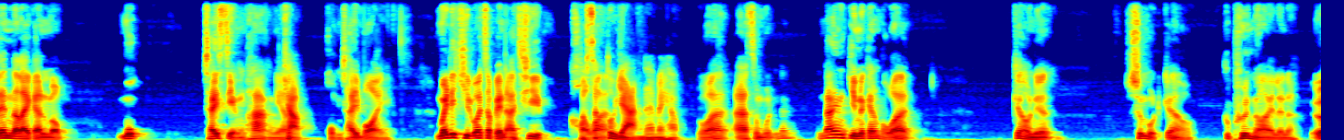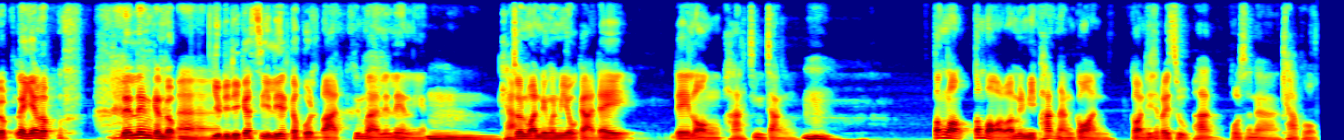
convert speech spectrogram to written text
เล่นอะไรกันแบบมุกใช้เสียงภาคเนี้ยครับผมใช้บ่อย ไม่ได้คิดว่าจะเป็นอาชีพขอสักตัวอย่างได้ไหมครับบอกว่าอ่าสมมตินั่งนั่งกินด้วยกันบอกว่า แก้วเนี้ยฉันหมดแก้ว ก็เพื่อนนายเลยนะแบบอะไรเงี้ยแบบเล่นเล่นๆกันแบบอ่าอยู่ดีๆก็ซีเรียสกับบทบาทขึ้นมาเล่นๆอะไรเงี้ยอืมครับจนวันหนึ่งมันมีโอกาสได้ได้ลองภาคจริงจังอืมต้องลองต้องบอกก่อนว่ามันมีภาคหนังก่อน ก่อนที่จะไปสู่ภาคโฆษณาครับผม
